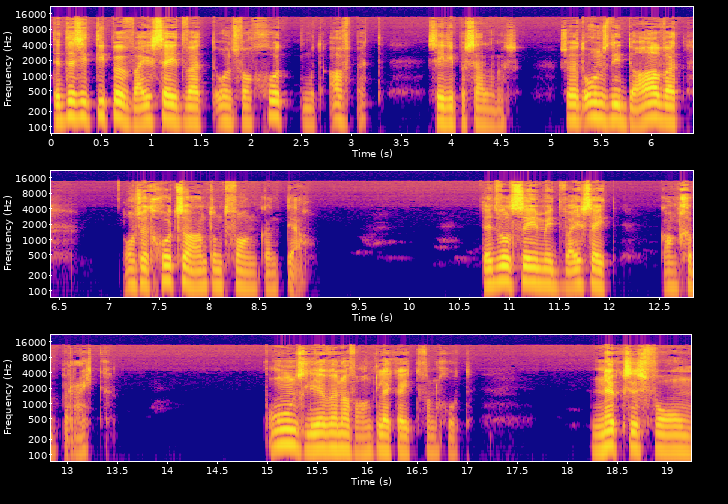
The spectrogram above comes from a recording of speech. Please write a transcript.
Dit is die tipe wysheid wat ons van God moet afbid, sê die psalmis, sodat ons die dae wat ons uit God se hand ontvang kan tel. Dit wil sê met wysheid kan gebruik. Ons lewe in afhanklikheid van God. Niks is vir hom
